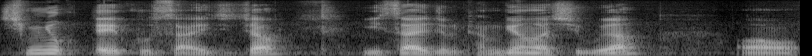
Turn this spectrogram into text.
16대 9 사이즈죠. 이 사이즈로 변경하시고요. 어,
